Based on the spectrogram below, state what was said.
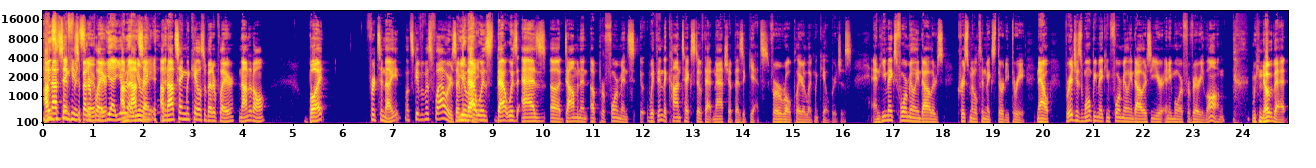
I'm There's not saying he's a better there, player. Yeah, you're I'm right. Not you're saying, right. I'm not saying Mikal's a better player. Not at all. But for tonight, let's give him his flowers. I mean, You're that right. was that was as uh, dominant a performance within the context of that matchup as it gets for a role player like Mikal Bridges. And he makes four million dollars. Khris Middleton makes thirty-three. Now. Bridges won't be making $4 million a year anymore for very long. we know that.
